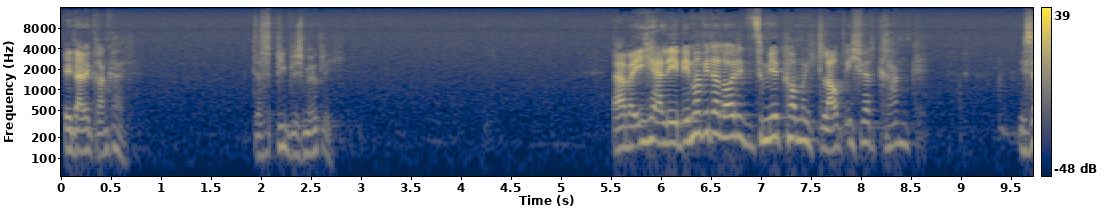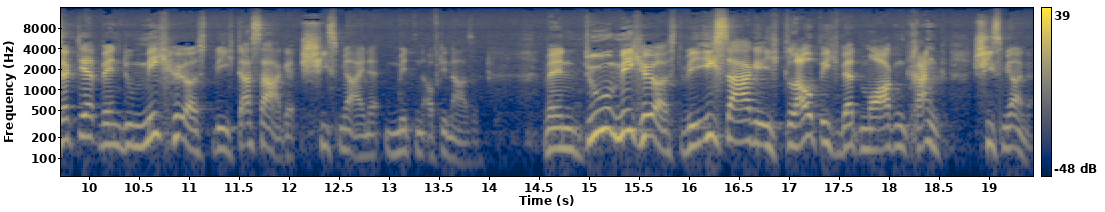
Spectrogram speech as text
in deine Krankheit. Das ist biblisch möglich. Aber ich erlebe immer wieder Leute, die zu mir kommen, ich glaube, ich werde krank. Ich sage dir, wenn du mich hörst, wie ich das sage, schieß mir eine mitten auf die Nase. Wenn du mich hörst, wie ich sage, ich glaube, ich werde morgen krank, schieß mir eine.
